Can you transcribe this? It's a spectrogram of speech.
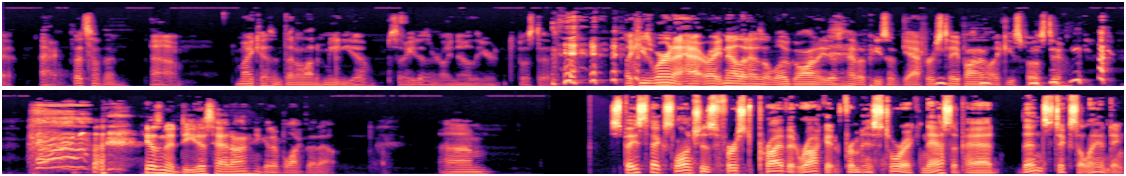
Okay. All right. That's something. Um, Mike hasn't done a lot of media, so he doesn't really know that you're supposed to. Like he's wearing a hat right now that has a logo on it. He doesn't have a piece of gaffer's tape on it like he's supposed to. he has an Adidas hat on. You got to block that out. Um, SpaceX launches first private rocket from historic NASA pad, then sticks a landing.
